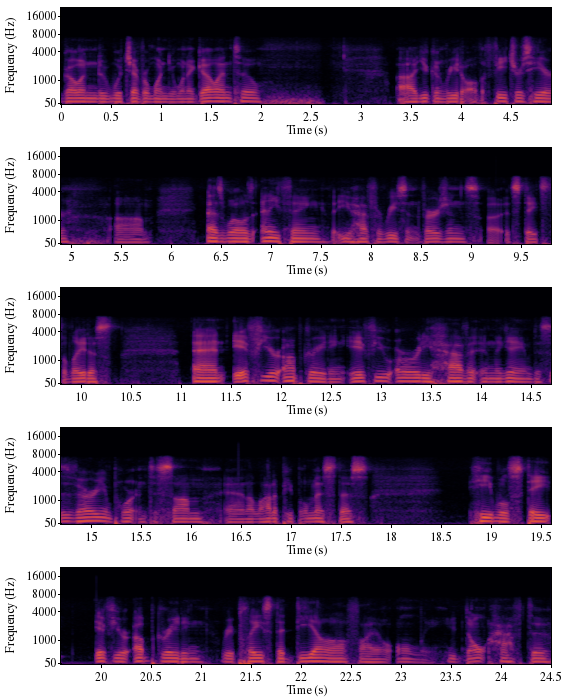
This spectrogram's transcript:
go into whichever one you want to go into. Uh, you can read all the features here, um, as well as anything that you have for recent versions. Uh, it states the latest. And if you're upgrading, if you already have it in the game, this is very important to some, and a lot of people miss this. He will state if you're upgrading, replace the DLL file only. You don't have to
